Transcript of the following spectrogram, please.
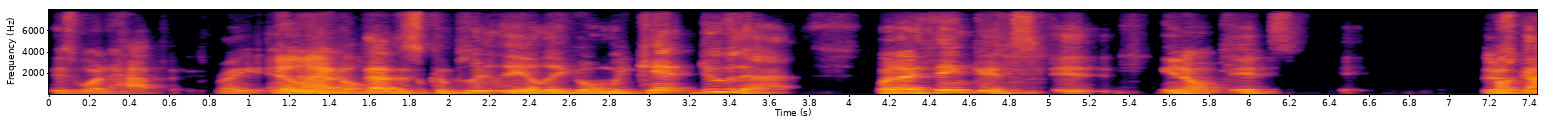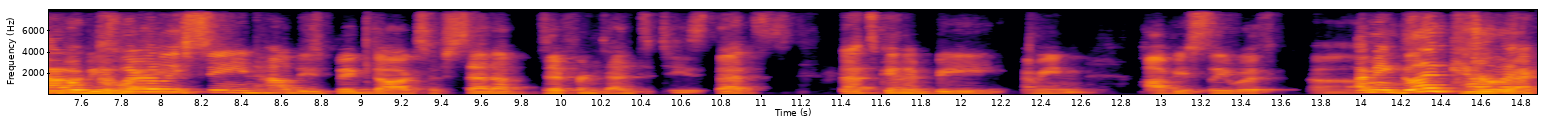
Is what happened, right? And illegal. That, that is completely illegal, and we can't do that. But I think it's it. You know, it's there's got to be clearly seeing how these big dogs have set up different entities. That's that's going to be, I mean, obviously with. Um, I mean, Glenn Kelman,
